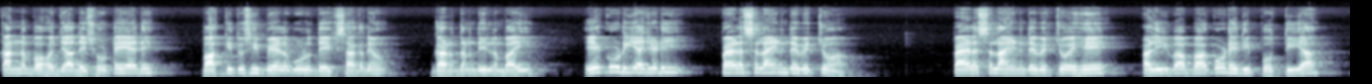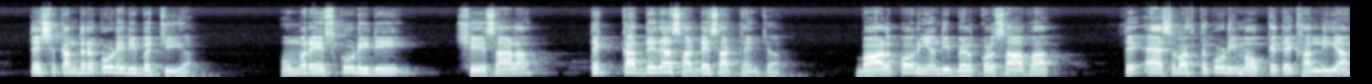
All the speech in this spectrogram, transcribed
ਕੰਨ ਬਹੁਤ ਜ਼ਿਆਦਾ ਛੋਟੇ ਆ ਇਹਦੇ। ਬਾਕੀ ਤੁਸੀਂ ਬੇਲ ਦੇਖ ਸਕਦੇ ਹੋ ਗਰਦਨ ਦੀ ਲੰਬਾਈ। ਇਹ ਘੋੜੀ ਆ ਜਿਹੜੀ ਪੈਲਸ ਲਾਈਨ ਦੇ ਵਿੱਚੋਂ ਆ। ਪੈਲਸ ਲਾਈਨ ਦੇ ਵਿੱਚੋਂ ਇਹ ਅਲੀ ਬਾਬਾ ਘੋੜੇ ਦੀ ਪੋਤੀ ਆ ਤੇ ਸਿਕੰਦਰ ਘੋੜੇ ਦੀ ਬੱਚੀ ਆ। ਉਮਰ ਇਸ ਘੋੜੀ ਦੀ 6 ਸਾਲ ਆ ਤੇ ਕੱਦ ਇਹਦਾ 6.5 ਇੰਚ ਆ। ਬਾਲ ਭੌਰੀਆਂ ਦੀ ਬਿਲਕੁਲ ਸਾਫ਼ ਆ ਤੇ ਇਸ ਵਕਤ ਘੋੜੀ ਮੌਕੇ ਤੇ ਖਾਲੀ ਆ,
